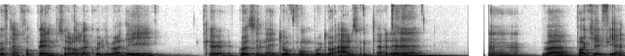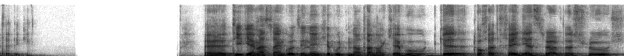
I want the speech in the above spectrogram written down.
گفتن خب بریم سراغ کولیبالی که گزینه دوم بود و ارزون تره و با کیفیت دیگه. دیگه مثلا گزینه که بود ناتاناکه بود که توخت خیلی اصرار داشت روش.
